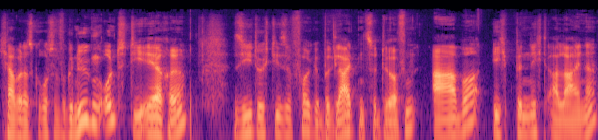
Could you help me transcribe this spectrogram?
ich habe das große Vergnügen und die Ehre, Sie durch diese Folge begleiten zu dürfen. Aber ich bin nicht alleine.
